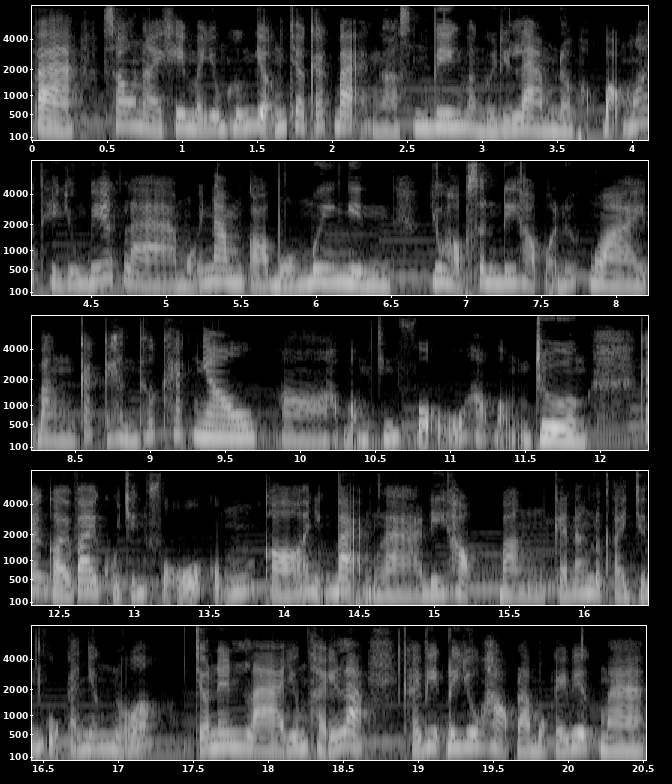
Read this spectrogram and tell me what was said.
và sau này khi mà Dung hướng dẫn cho các bạn uh, sinh viên và người đi làm nộp học bổng á, thì Dung biết là mỗi năm có 40.000 du học sinh đi học ở nước ngoài bằng các cái hình thức khác nhau uh, học bổng chính phủ, học bổng trường. Các gói vay của chính phủ cũng có những bạn là đi học bằng cái năng lực tài chính của cá nhân nữa. Cho nên là dung thấy là cái việc đi du học là một cái việc mà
